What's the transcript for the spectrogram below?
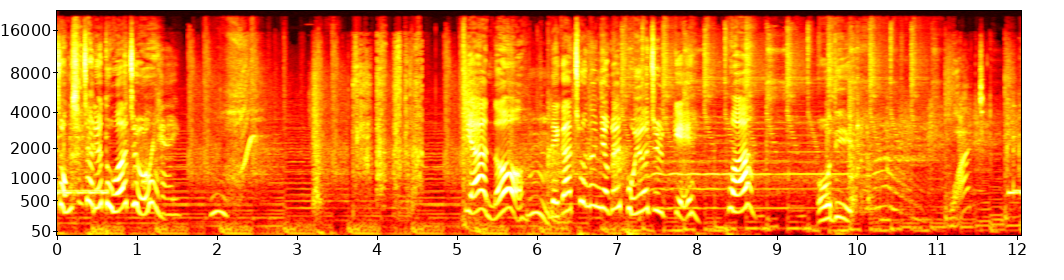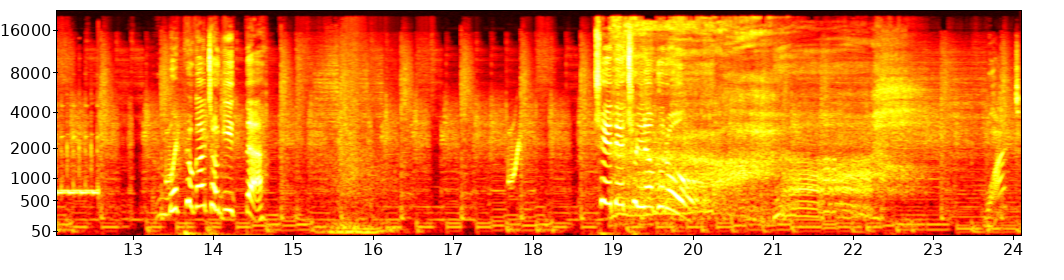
정신 차려 도와줘. 야, 너. 음. 내가 초능력을 보여줄게. 와, 어디? What? 목표가 저기 있다. 최대 출력으로 What?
